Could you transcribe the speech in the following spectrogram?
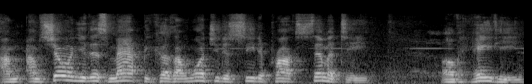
I'm, I'm showing you this map because I want you to see the proximity of Haiti.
